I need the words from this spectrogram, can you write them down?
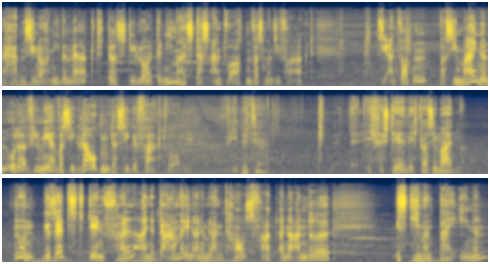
Haben Sie noch nie bemerkt, dass die Leute niemals das antworten, was man sie fragt? Sie antworten, was Sie meinen oder vielmehr, was Sie glauben, dass Sie gefragt wurden. Wie bitte? Ich verstehe nicht, was Sie meinen. Nun, gesetzt den Fall, eine Dame in einem Landhaus fragt eine andere, ist jemand bei Ihnen?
